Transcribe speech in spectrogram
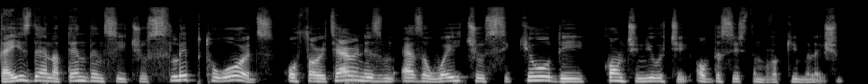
there is then a tendency to slip towards authoritarianism as a way to secure the continuity of the system of accumulation.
